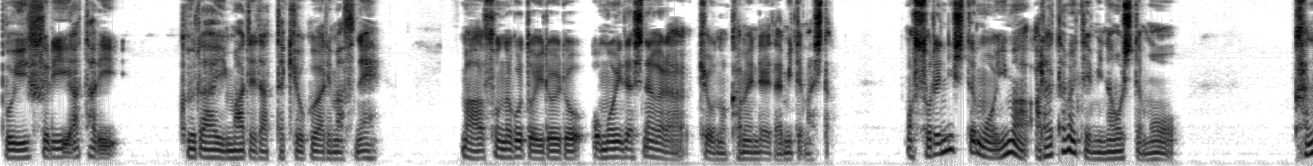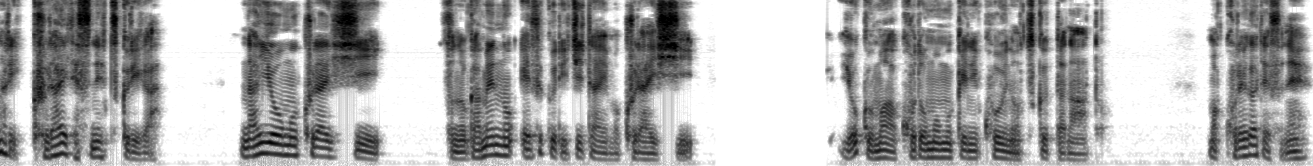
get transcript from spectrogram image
V3 あたりぐらいまでだった記憶がありますね。まあそんなことをいろいろ思い出しながら今日の仮面ライダー見てました。まあそれにしても今改めて見直しても、かなり暗いですね、作りが。内容も暗いし、その画面の絵作り自体も暗いし、よくまあ子供向けにこういうのを作ったなと。まあこれがですね、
